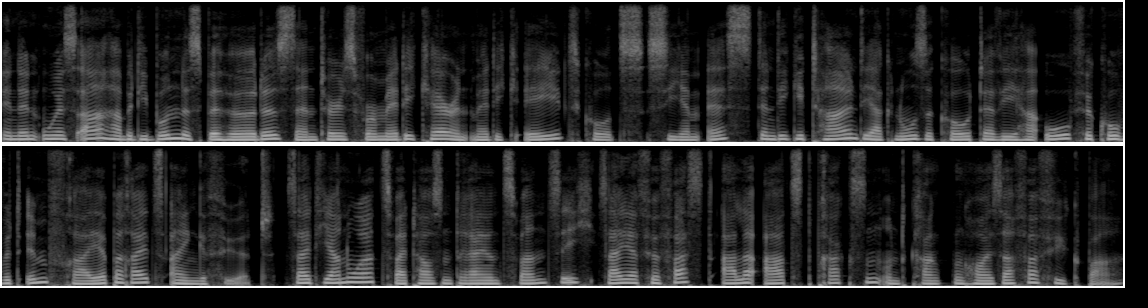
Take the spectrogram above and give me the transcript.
In den USA habe die Bundesbehörde Centers for Medicare and Medicaid, kurz CMS, den digitalen Diagnosecode der WHO für Covid-Impffreie bereits eingeführt. Seit Januar 2023 sei er für fast alle Arztpraxen und Krankenhäuser verfügbar.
